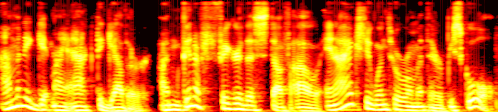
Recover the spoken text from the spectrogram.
I'm going to get my act together. I'm going to figure this stuff out. And I actually went to aromatherapy school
